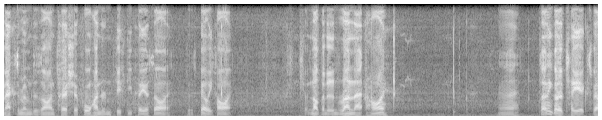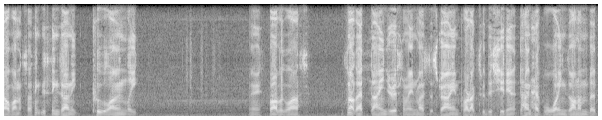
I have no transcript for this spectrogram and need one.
Maximum design pressure 450 psi. It's fairly high. But not that it'd run that high. Uh, it's only got a TX valve on it, so I think this thing's only cool only. Yeah, fiberglass. It's not that dangerous. I mean, most Australian products with this shit in it don't have warnings on them, but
